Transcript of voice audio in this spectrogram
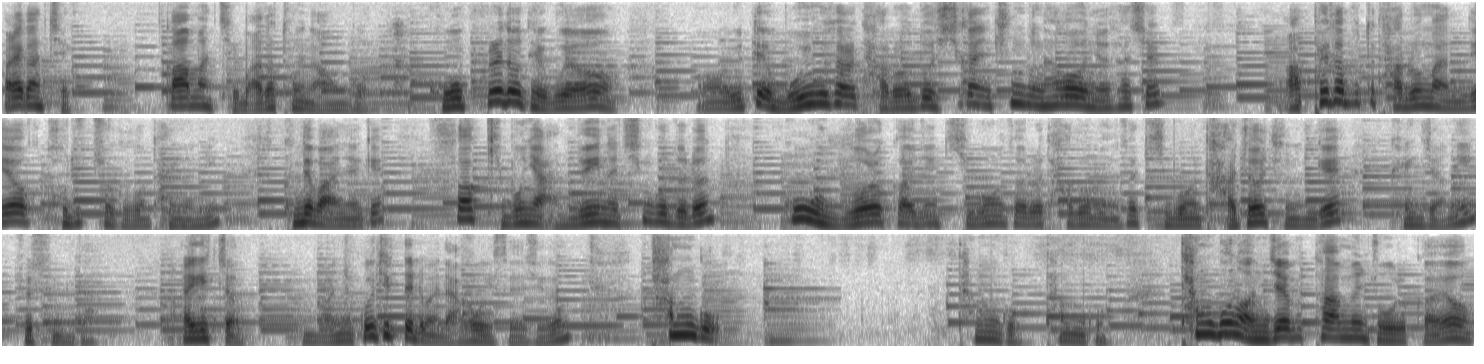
빨간 책, 까만 책, 마다통에 나온 거. 그거 풀해도 되고요. 어, 이때 모의고사를 다뤄도 시간이 충분하거든요, 사실. 앞에서부터 다루면 안 돼요. 더 좋죠, 그건 당연히. 근데 만약에 수학 기본이 안 돼 있는 친구들은 꼭 6월까지는 기본서를 다루면서 기본을 다져주는 게 굉장히 좋습니다. 알겠죠? 음, 완전 꿀팁들이 많이 나가고 있어요, 지금. 탐구. 탐구, 탐구. 탐구는 언제부터 하면 좋을까요?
